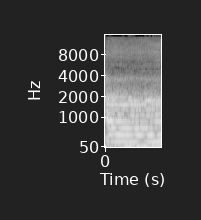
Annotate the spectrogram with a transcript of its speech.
Uh,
